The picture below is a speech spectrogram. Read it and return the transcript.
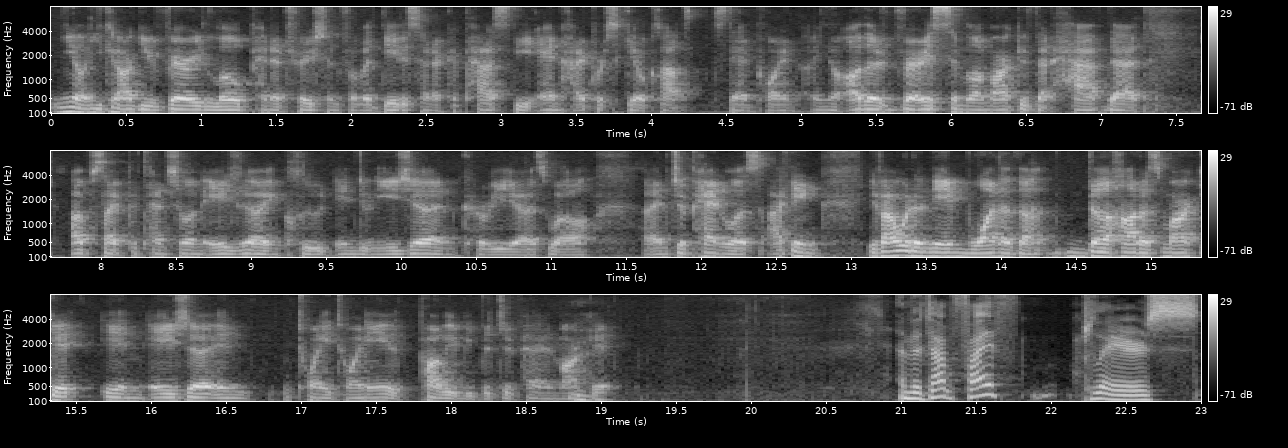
you know, you can argue very low penetration from a data center capacity and hyperscale cloud standpoint. You know, other very similar markets that have that upside potential in Asia include Indonesia and Korea as well. Uh, and Japan was, I think, if I were to name one of the the hottest market in Asia in 2020, it'd probably be the Japan market. Mm-hmm. And the top five players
